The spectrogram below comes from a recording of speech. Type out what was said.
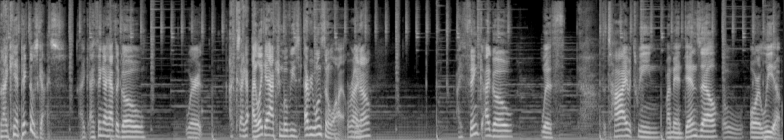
But I can't pick those guys. I, I think I have to go where, because I, I like action movies every once in a while. Right. You know. I think I go with the tie between my man Denzel oh. or Leo,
